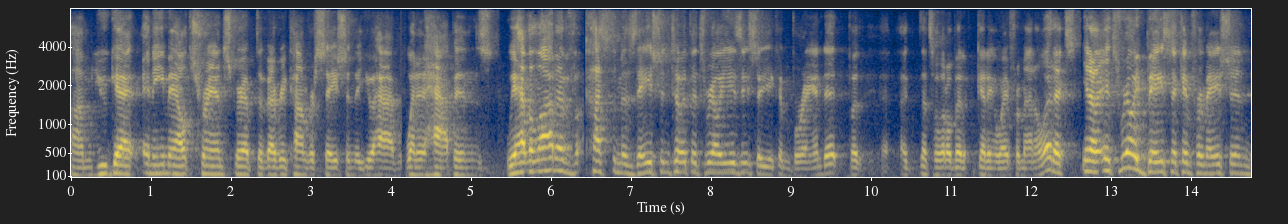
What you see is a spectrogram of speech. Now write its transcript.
um, you get an email transcript of every conversation that you have when it happens. We have a lot of customization to it that's really easy, so you can brand it, but uh, that's a little bit getting away from analytics. You know, it's really basic information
